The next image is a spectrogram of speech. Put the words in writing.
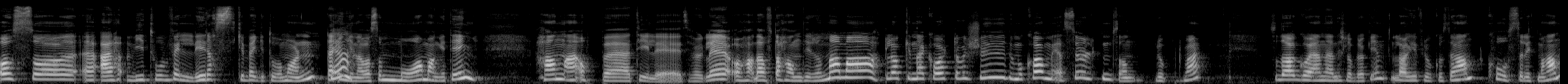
Og så eh, er vi to veldig raske begge to om morgenen. Det er Ja. ingen av oss som må mange ting. Han er oppe tidlig, selvfølgelig, og det er ofte han sier sånn 'Mamma, klokken er kvart over sju, du må komme, jeg er sulten', sånn roper til meg. Så da går jeg ned i slåbroken, lager frokost til han, koser litt med han,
